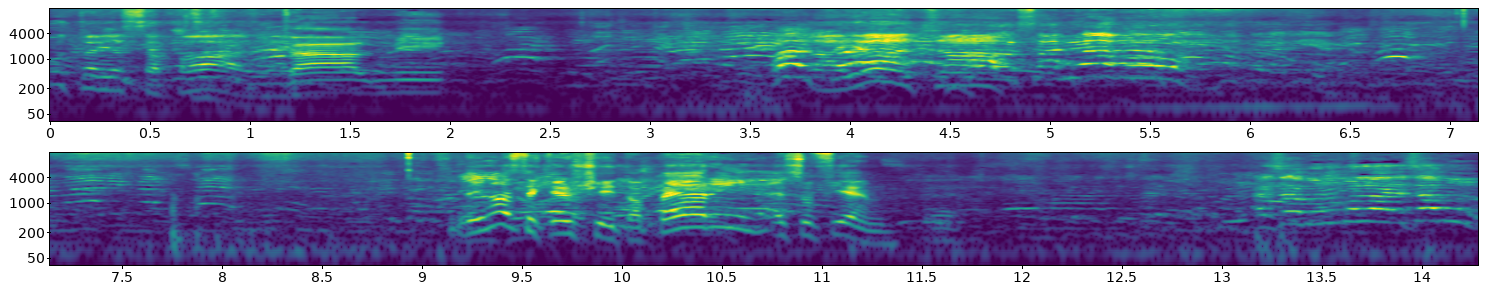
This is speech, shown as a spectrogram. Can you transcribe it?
calmi, Buttali a sapare. calmi. Dai, alza! Saliamo! Dei nostri che è uscito Peri e Sufien. Dai, Samu, non mollare, Samu!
